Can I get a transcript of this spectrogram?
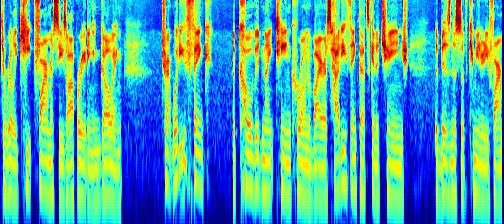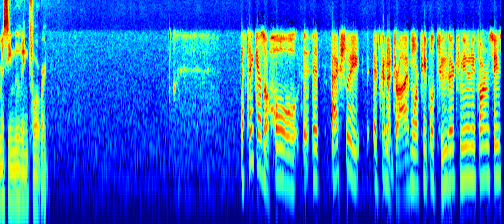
to really keep pharmacies operating and going. Trent, what do you think the COVID 19 coronavirus, how do you think that's going to change the business of community pharmacy moving forward? I think as a whole, it, it actually it's going to drive more people to their community pharmacies.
